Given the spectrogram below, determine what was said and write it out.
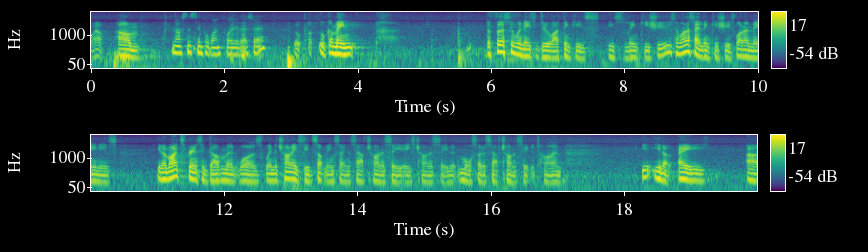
Wow. Um, nice and simple one for you there, sir. Look, uh, look, I mean, the first thing we need to do, I think, is, is link issues. And when I say link issues, what I mean is, you know, my experience in government was when the Chinese did something, say in the South China Sea, East China Sea, but more so the South China Sea at the time, you, you know, a, uh,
